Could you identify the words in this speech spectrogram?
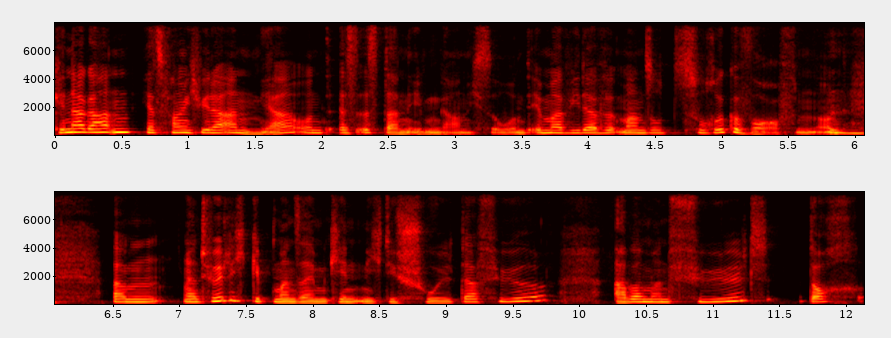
Kindergarten, jetzt fange ich wieder an, ja. Und es ist dann eben gar nicht so. Und immer wieder wird man so zurückgeworfen. Und mhm. Ähm, natürlich gibt man seinem Kind nicht die Schuld dafür, aber man fühlt doch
